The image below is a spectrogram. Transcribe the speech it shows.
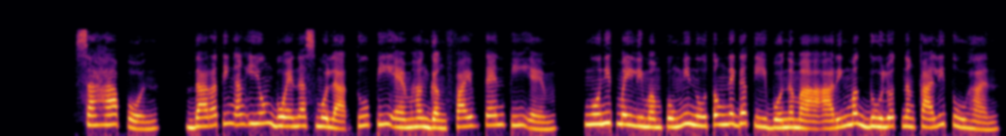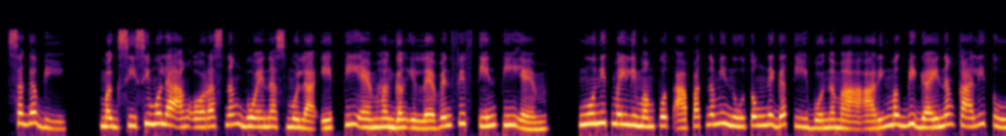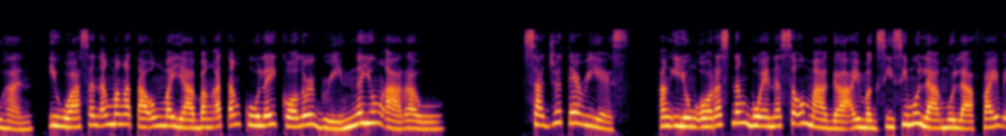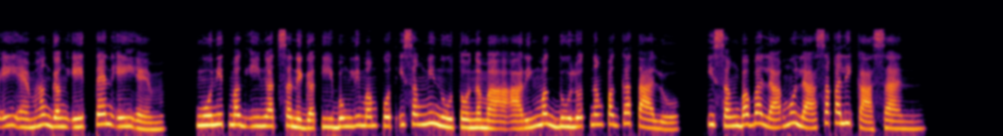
Sa hapon, Darating ang iyong buenas mula 2 p.m. hanggang 5.10 p.m., ngunit may 50 minutong negatibo na maaaring magdulot ng kalituhan. Sa gabi, magsisimula ang oras ng buenas mula 8 p.m. hanggang 11.15 p.m., ngunit may 54 na minutong negatibo na maaaring magbigay ng kalituhan. Iwasan ang mga taong mayabang at ang kulay color green ngayong araw. Sagittarius, ang iyong oras ng buenas sa umaga ay magsisimula mula 5 a.m. hanggang 8.10 a.m., ngunit mag-ingat sa negatibong 51 minuto na maaaring magdulot ng pagkatalo, isang babala mula sa kalikasan.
